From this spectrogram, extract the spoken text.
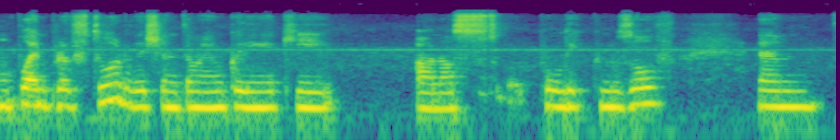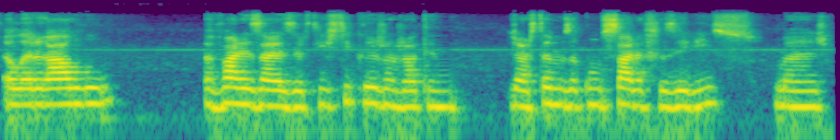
um plano para o futuro, deixando também um bocadinho aqui ao nosso público que nos ouve, um, alargá-lo a várias áreas artísticas. Nós já, tem, já estamos a começar a fazer isso, mas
